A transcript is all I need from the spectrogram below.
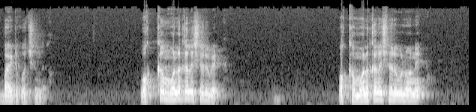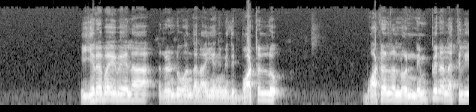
బయటకు వచ్చింది ఒక్క మొలకల చెరువే. ఒక్క మొలకల చెరువులోనే ఇరవై వేల రెండు వందల ఎనిమిది బాటిళ్ళు బాటిళ్ళలో నింపిన నకిలీ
